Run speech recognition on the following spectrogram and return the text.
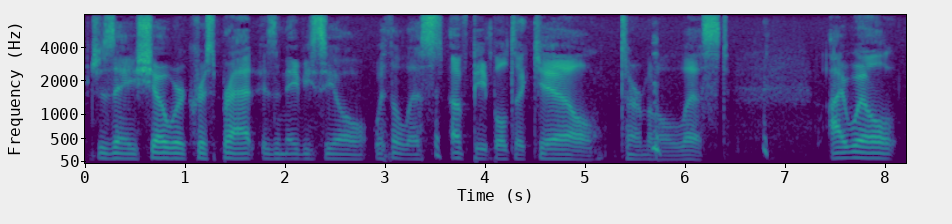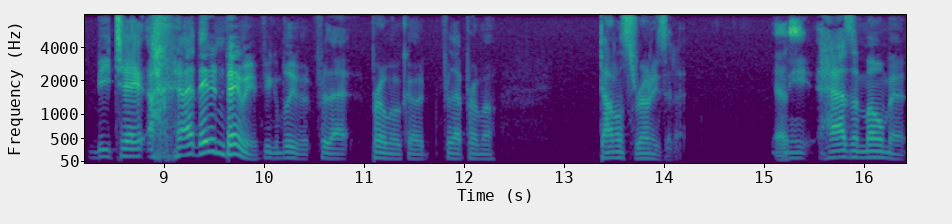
which is a show where Chris Pratt is a Navy SEAL with a list of people to kill. Terminal List. I will be. Ta- they didn't pay me, if you can believe it, for that promo code for that promo. Donald Cerrone's in it. Yes. And he has a moment,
